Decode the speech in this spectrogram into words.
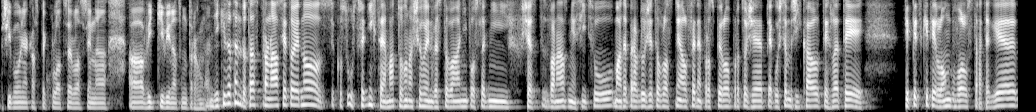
přímo nějaká spekulace vlastně na výkyvy na tom trhu? Díky za ten dotaz. Pro nás je to jedno z, jako z ústředních témat toho našeho investování posledních 6-12 měsíců. Máte pravdu, že to vlastně Alfie neprospělo, protože, jak už jsem říkal, tyhle ty Typicky ty long vol strategie,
